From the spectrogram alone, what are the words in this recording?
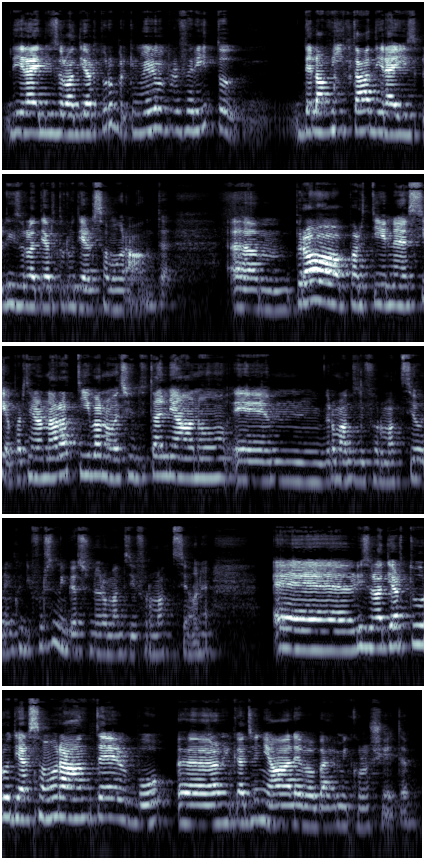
direi L'isola di Arturo, perché il mio libro preferito della vita direi L'isola di Arturo di Elsa Morante Um, però appartiene, sì, appartiene a narrativa, Novecento italiano e um, romanzo di formazione, quindi forse mi piacciono i romanzi di formazione. E, L'isola di Arturo di Elsa Morante, boh, eh, amica geniale, vabbè, mi conoscete.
